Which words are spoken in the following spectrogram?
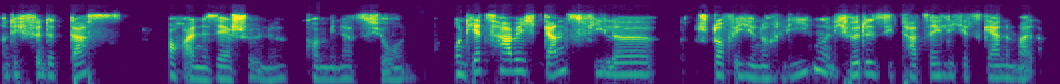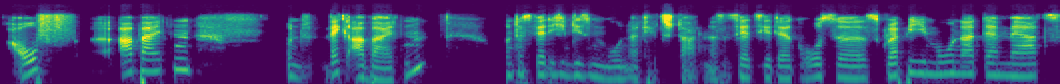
Und ich finde, das auch eine sehr schöne Kombination. Und jetzt habe ich ganz viele Stoffe hier noch liegen und ich würde sie tatsächlich jetzt gerne mal aufarbeiten und wegarbeiten. Und das werde ich in diesem Monat jetzt starten. Das ist jetzt hier der große Scrappy-Monat, der März.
